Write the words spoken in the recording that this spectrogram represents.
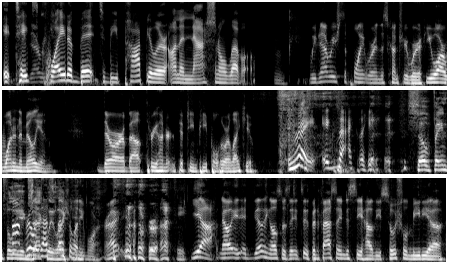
It takes quite a bit to be popular on a national level. We've now reached the point where in this country where if you are one in a million, there are about 315 people who are like you. right, exactly. So painfully Not really exactly that like special you. anymore, right? right. Yeah. No. It, it, the other thing also is it's, it's been fascinating to see how the social media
